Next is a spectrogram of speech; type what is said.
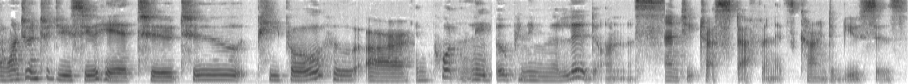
I want to introduce you here to two people who are importantly opening the lid on antitrust stuff and its current abuses.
